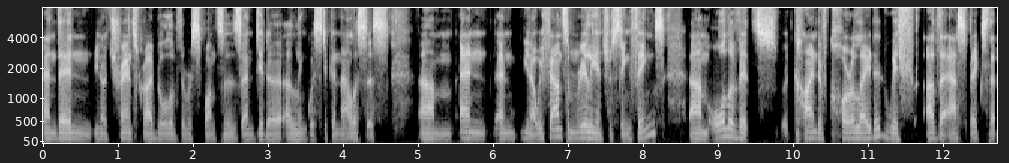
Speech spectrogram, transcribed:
and then you know transcribed all of the responses and did a, a linguistic analysis. Um, and and you know we found some really interesting things. Um, all of it's kind of correlated with other aspects that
